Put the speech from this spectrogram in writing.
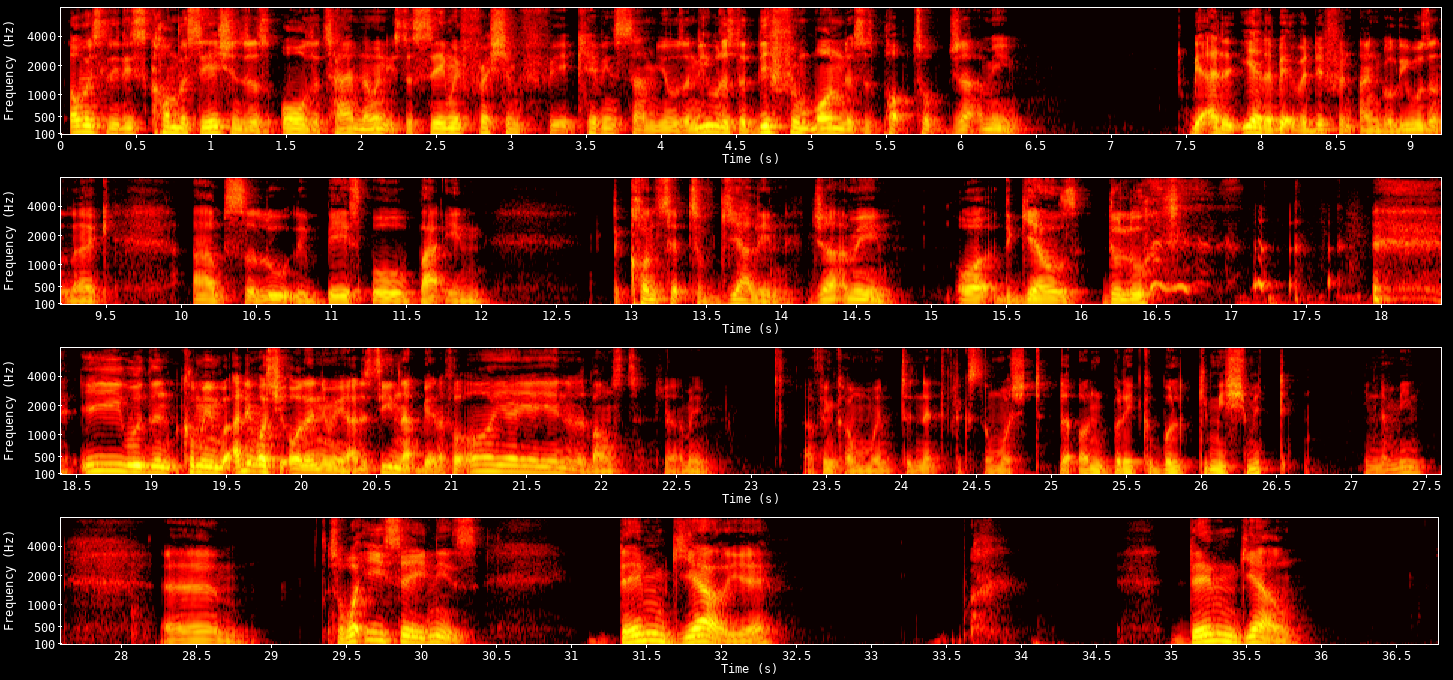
obviously, these conversations is all the time now, and it's the same with Fresh and Fit, Kevin Samuels, and he was just a different one that's just popped up. Do you know what I mean? He had, a, he had a bit of a different angle. He wasn't like absolutely baseball batting the concept of gelling. Do you know what I mean? Or the girls delusion. he wouldn't come in. I didn't watch it all anyway. I just seen that bit and I thought, oh yeah, yeah, yeah, and I bounced. Do you know what I mean? I think I went to Netflix and watched The Unbreakable Kimmy Schmidt. You know what I mean? Um, so what he's saying is, them gal, yeah, them gal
